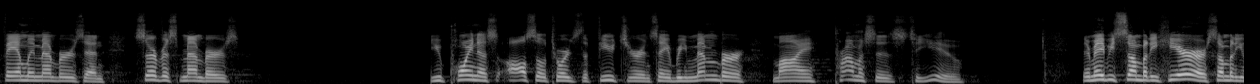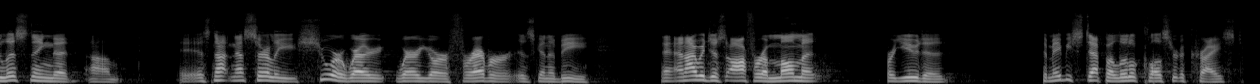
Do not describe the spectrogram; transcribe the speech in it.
family members and service members you point us also towards the future and say, Remember my promises to you. There may be somebody here or somebody listening that um, is not necessarily sure where, where your forever is going to be. And I would just offer a moment for you to, to maybe step a little closer to Christ,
